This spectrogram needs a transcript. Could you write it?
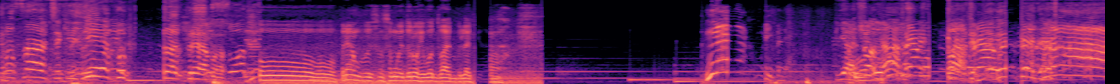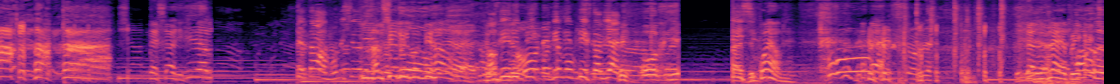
Красавчики, є по п***рах прямо. Во-во-во-во, прямо з самої дороги, от два, блядь. Там ще один побігав. Один відбіг, один відбіг там в ямі. Ох, є. Поняв, блядь? Не зря я приїхав.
